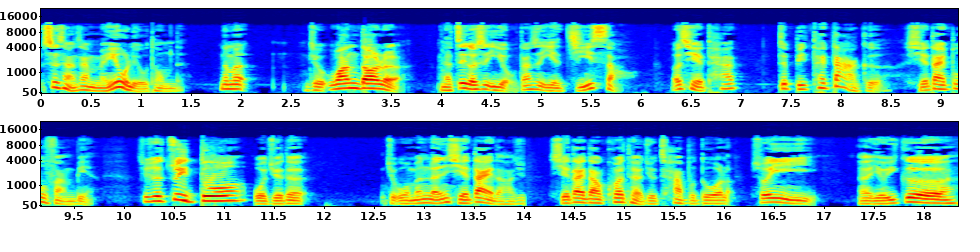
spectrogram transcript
市场上没有流通的。那么就 one dollar，那这个是有，但是也极少，而且它。这笔太大个，携带不方便，就是最多，我觉得就我们能携带的哈，就携带到 quarter 就差不多了。所以呃，有一个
